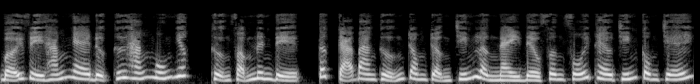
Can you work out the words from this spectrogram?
Bởi vì hắn nghe được thứ hắn muốn nhất, thượng phẩm linh địa, tất cả ban thưởng trong trận chiến lần này đều phân phối theo chiến công chế,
